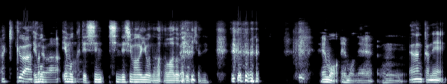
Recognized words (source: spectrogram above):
あ、聞くわ、エモそれは。エモくて死ん死んでしまうようなワードが出てきたね。絵も、絵もね。うん。なんかね、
